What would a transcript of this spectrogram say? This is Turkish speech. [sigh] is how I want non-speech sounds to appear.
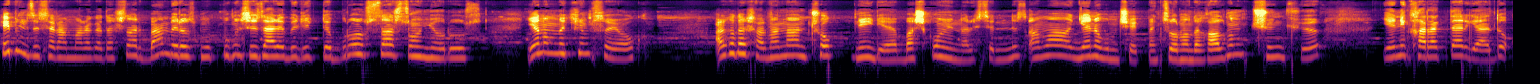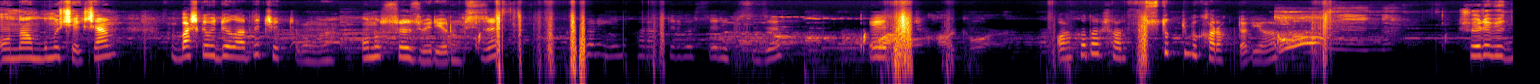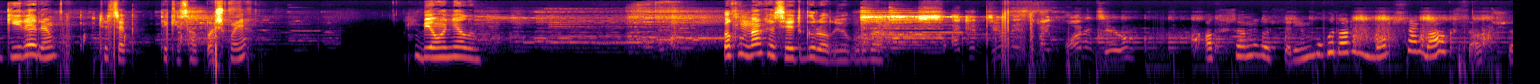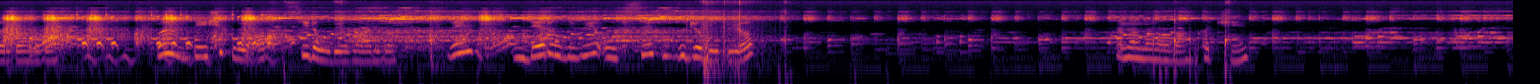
Hepinize selamlar arkadaşlar. Ben Beraz Umut. Bugün sizlerle birlikte Brawl Stars oynuyoruz. Yanımda kimse yok. Arkadaşlar benden çok neydi başka oyunlar istediniz ama gene bunu çekmek zorunda kaldım. Çünkü yeni karakter geldi. Ondan bunu çekeceğim. Başka videolarda çekeceğim ama. Onu söz veriyorum size. Şöyle yeni karakteri göstereyim size. Evet. Arkadaşlar fıstık gibi karakter ya. [laughs] Şöyle bir girelim. Tek, tek hesaplaşmaya. Bir oynayalım. Bakın herkes Edgar alıyor burada. Atışlarını göstereyim. Bu kadar Mortis'ten daha kısa atışları galiba. Böyle değişik vuruyor. Atkısıyla vuruyor galiba. Ve Daryl gibi ultisi hızlıca vuruyor. Hemen ben oradan kaçayım.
